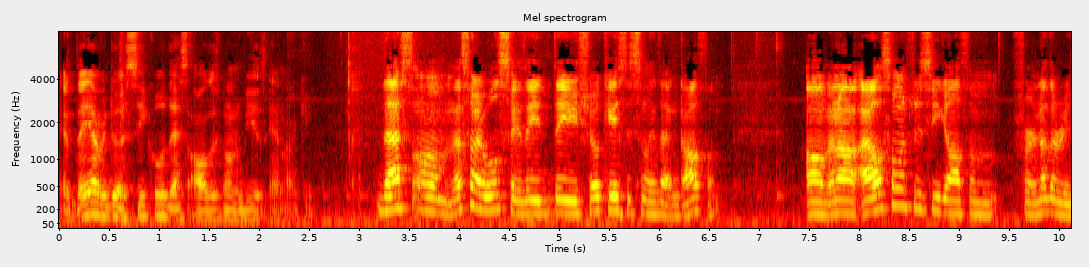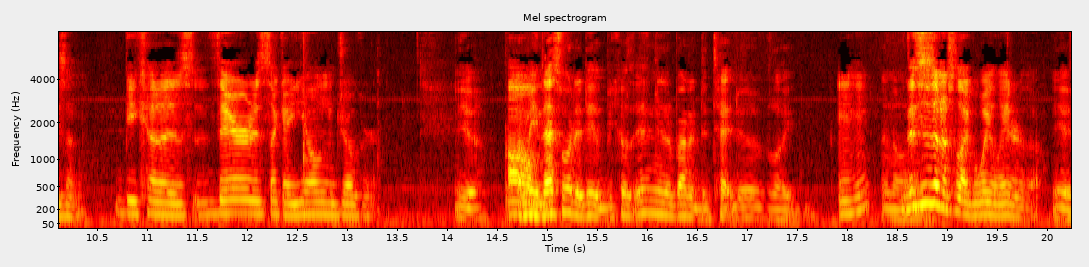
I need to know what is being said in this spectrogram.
if they ever do a sequel, that's all it's going to be is anarchy. that's um that's what I will say. They they showcased it something like that in Gotham. Um and I, I also wanted to see Gotham for another reason because there's like a young Joker. Yeah, Um, I mean that's what it is because isn't it about a detective like hmm This isn't until like way later though. yeah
